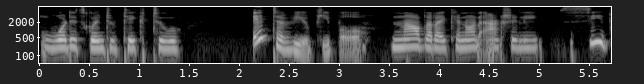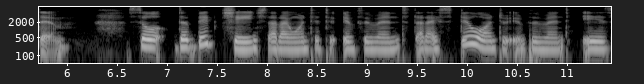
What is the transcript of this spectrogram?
what it's going to take to interview people now that I cannot actually see them. So, the big change that I wanted to implement, that I still want to implement, is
